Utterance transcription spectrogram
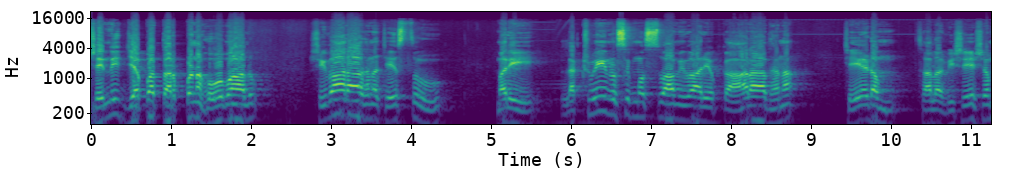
శని జప తర్పణ హోమాలు శివారాధన చేస్తూ మరి లక్ష్మీ నృసింహస్వామి వారి యొక్క ఆరాధన చేయడం చాలా విశేషం.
